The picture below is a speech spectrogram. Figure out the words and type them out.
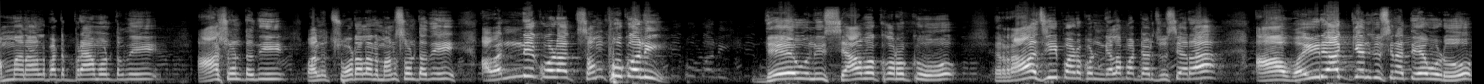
అమ్మ నాన్న పట్ల ప్రేమ ఉంటుంది ఆశ ఉంటుంది వాళ్ళని చూడాలని మనసు ఉంటుంది అవన్నీ కూడా చంపుకొని దేవుని సేవ కొరకు రాజీ పడకుండా నిలబడ్డాడు చూసారా ఆ వైరాగ్యం చూసిన దేవుడు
